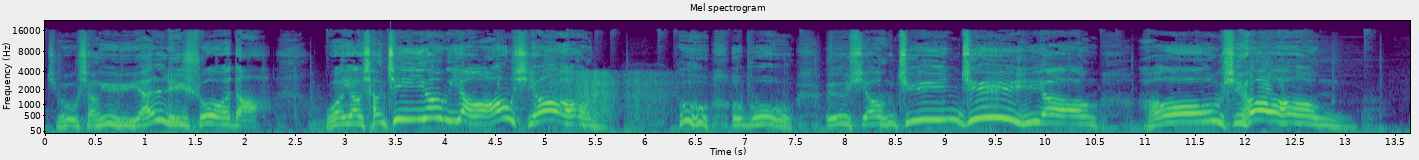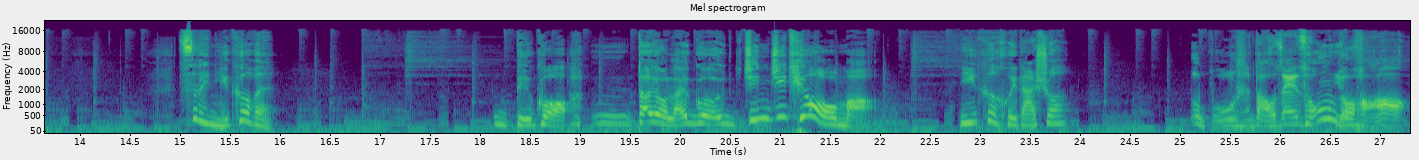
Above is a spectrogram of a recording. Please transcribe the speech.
就像预言里说的，我要像金鹰一样翱翔。不，不，呃，像金鸡一样翱翔。刺猬尼克问。别克，嗯，他要来个金鸡跳吗？尼克回答说：“不是倒栽葱就好。”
